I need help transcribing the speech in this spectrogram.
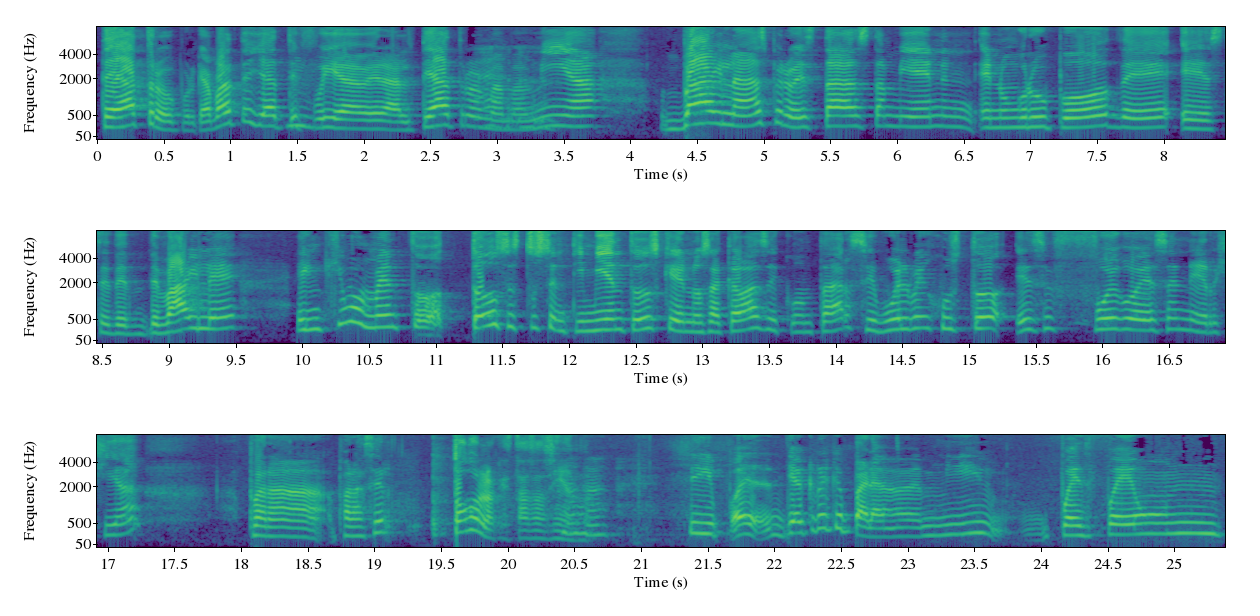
Teatro, porque aparte ya te fui a ver al teatro, mamá mía, bailas, pero estás también en, un grupo de, este, de, de baile. ¿En qué momento todos estos sentimientos que nos acabas de contar se vuelven justo ese fuego, esa energía para, para hacer todo lo que estás haciendo. Sí, pues yo creo que para mí pues fue un,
